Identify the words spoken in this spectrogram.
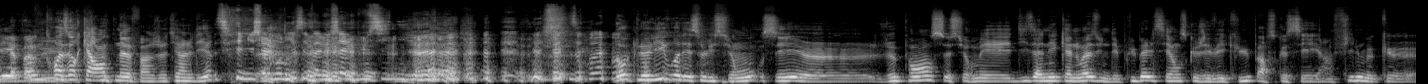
Et Il vu. 23h49, hein, je tiens à le dire. C'est Michel Gondry, c'est pas Michel Bussini. Vraiment- Donc le livre des solutions, c'est, euh, je pense, sur mes dix années canoises, une des plus belles séances que j'ai vécues parce que c'est un film que,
